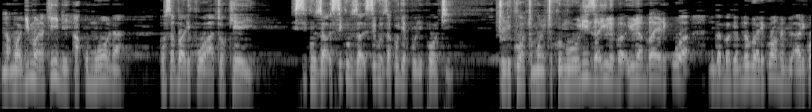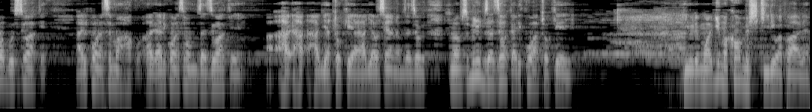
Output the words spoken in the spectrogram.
na mwajuma lakini hakumuona kwa sababu alikuwa hatokei. Siku za siku za siku za kuja kuripoti. Tulikuwa tumoni tukimuuliza yule yule ambaye alikuwa ni babake mdogo alikuwa alikuwa bosi wake. Alikuwa anasema alikuwa anasema mzazi wake hajatokea hajawasiliana na mzazi wake. Tunamsubiri mzazi wake alikuwa atokei. yule mwajuma akawa ameshikiliwa pale.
